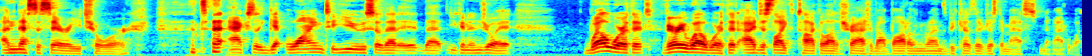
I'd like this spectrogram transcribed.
a necessary chore to actually get wine to you so that it, that you can enjoy it. Well worth it, very well worth it. I just like to talk a lot of trash about bottling runs because they're just a mess no matter what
